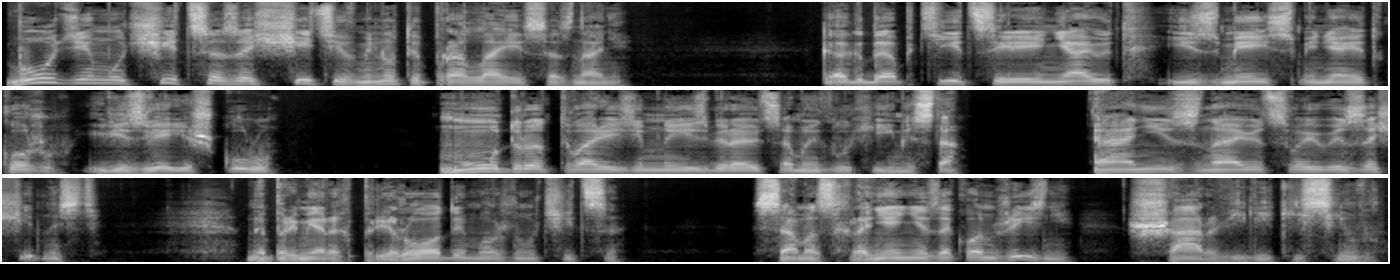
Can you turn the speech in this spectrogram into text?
Будем учиться защите в минуты пролая и сознания. Когда птицы линяют, и змей сменяет кожу, или звери шкуру, мудро твари земные избирают самые глухие места. Они знают свою беззащитность. На примерах природы можно учиться. Самосохранение — закон жизни, шар — великий символ.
